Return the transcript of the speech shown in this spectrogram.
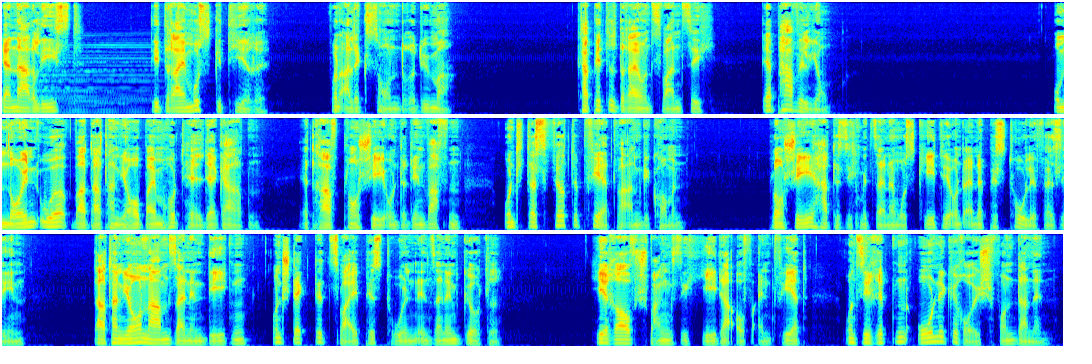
Der Narr liest Die drei Musketiere von Alexandre Dumas Kapitel 23 Der Pavillon Um neun Uhr war D'Artagnan beim Hotel der Garden. Er traf Planchet unter den Waffen, und das vierte Pferd war angekommen. Planchet hatte sich mit seiner Muskete und einer Pistole versehen. D'Artagnan nahm seinen Degen und steckte zwei Pistolen in seinen Gürtel. Hierauf schwang sich jeder auf ein Pferd, und sie ritten ohne Geräusch von dannen.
